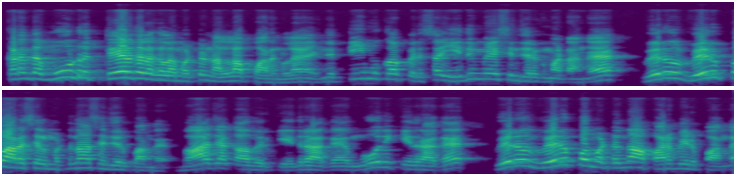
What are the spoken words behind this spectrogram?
கடந்த மூன்று தேர்தல்களை மட்டும் நல்லா பாருங்களேன். இந்த திமுக பெருசா எதுவுமே செஞ்சிருக்க மாட்டாங்க. வெறும் வெறுப்பு அரசியல் மட்டும்தான் செஞ்சிருப்பாங்க. பாஜகவிற்கு எதிராக மோதிக்கு எதிராக வெறும் வெறுப்பை மட்டும்தான் பரப்பியிருப்பாங்க.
